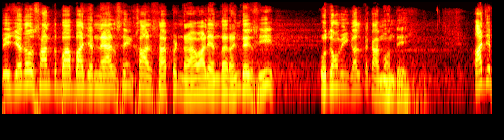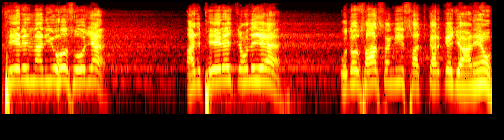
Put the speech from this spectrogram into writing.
ਵੀ ਜਦੋਂ ਸੰਤ ਬਾਬਾ ਜਰਨੈਲ ਸਿੰਘ ਖਾਲਸਾ ਭਿੰਡਰਾਂ ਵਾਲੇ ਅੰਦਰ ਰਹਿੰਦੇ ਸੀ, ਉਦੋਂ ਵੀ ਗਲਤ ਕੰਮ ਹੁੰਦੇ। ਅੱਜ ਫੇਰ ਇਹਨਾਂ ਦੀ ਉਹ ਸੋਚ ਹੈ। ਅੱਜ ਫੇਰ ਇਹ ਚਾਹੁੰਦੇ ਆ ਉਦੋਂ ਸਾਧ ਸੰਗੀ ਸੱਚ ਕਰਕੇ ਜਾਣਿਓ,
